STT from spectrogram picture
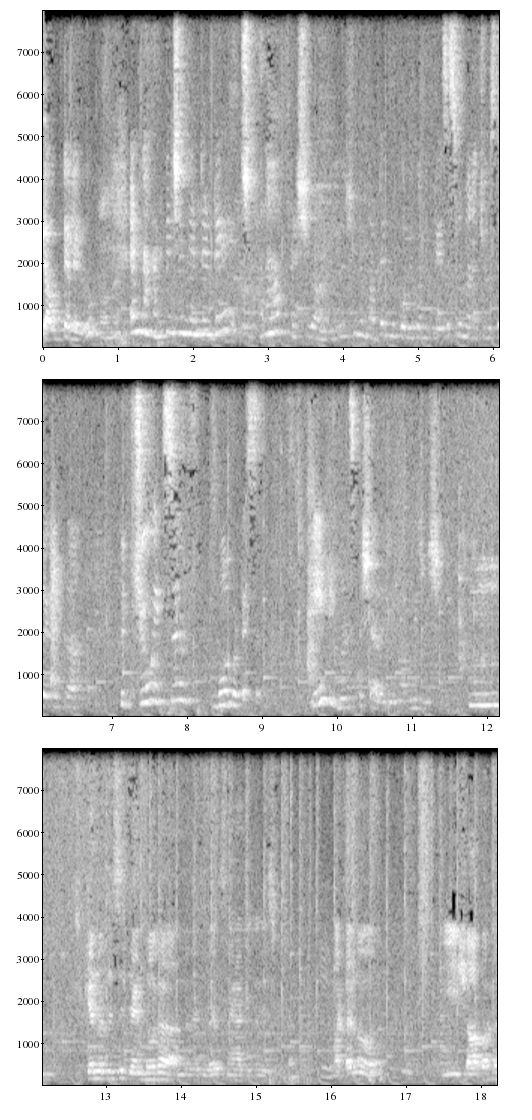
డౌటే లేదు? అండ్ నాకు అనిపించింది ఏంటంటే చాలా ఫ్రెష్గా ఉంది. యూజువల్లీ మటన్ కొన్ని కొన్ని ప్లేసెస్లో మనం చూస్తే కనుక టు చూ ఇట్ సెల్ఫ్ బోర్ కొట్టేస్తారు ఏంటి మన స్పెషాలిటీ నాన్ వెజ్ విషయం? చికెన్ వచ్చేసి జనరల్గా అందరూ వేరు స్నేహ చికెన్ తీసుకుంటాం మటన్ ఈ షాప్ అంటే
